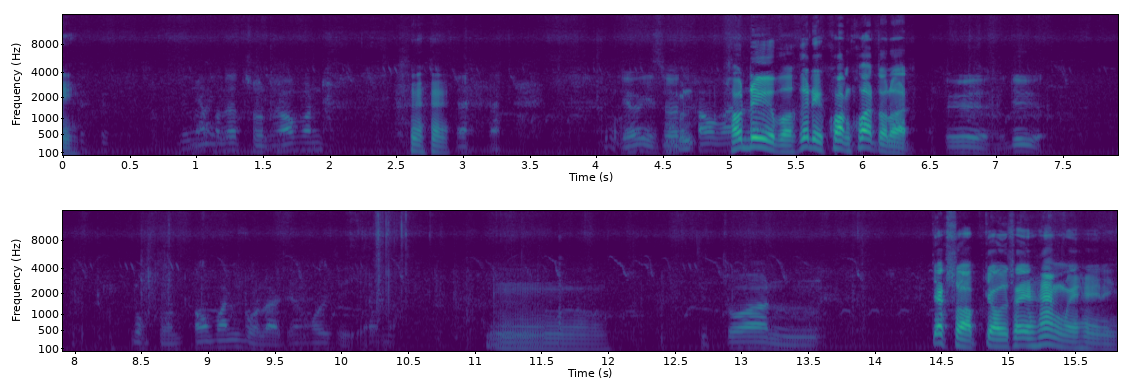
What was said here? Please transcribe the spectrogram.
นี่ ยังมันสุดเขามัน เดี๋ยวอีกส่วนเขามันเขาดื้อบ่คือได้คล้องคอตลอด เออดื้อลงส่วนเขามันหมดละจังค่อยเสียนะอืมติดต้นจักสอบเจ้าใส่ห้างไว้ให้นี่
